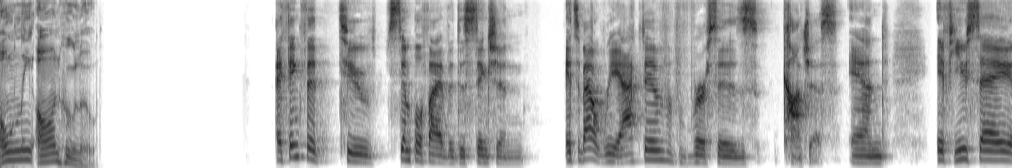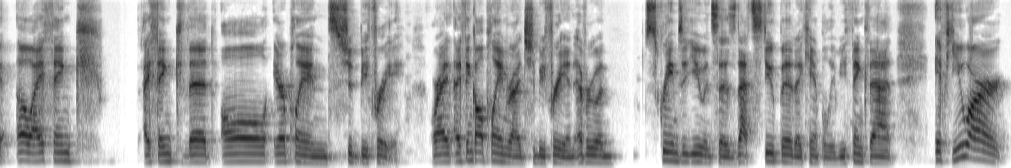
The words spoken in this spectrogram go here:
only on Hulu. I think that to simplify the distinction, it's about reactive versus conscious. And if you say, "Oh, I think I think that all airplanes should be free," or I, I think all plane rides should be free, and everyone screams at you and says, "That's stupid! I can't believe you think that." If you are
